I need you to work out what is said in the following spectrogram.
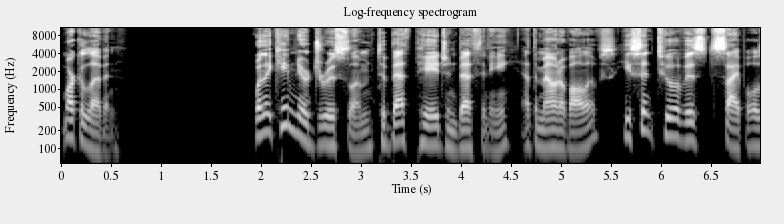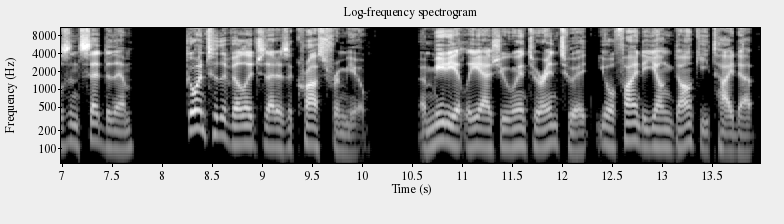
Mark 11. When they came near Jerusalem to Bethphage and Bethany at the Mount of Olives, he sent two of his disciples and said to them, Go into the village that is across from you. Immediately as you enter into it, you will find a young donkey tied up,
